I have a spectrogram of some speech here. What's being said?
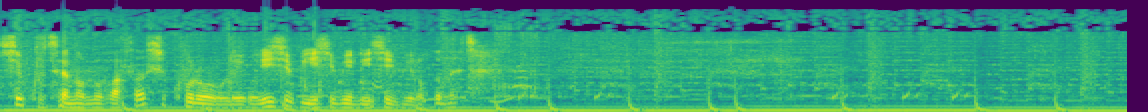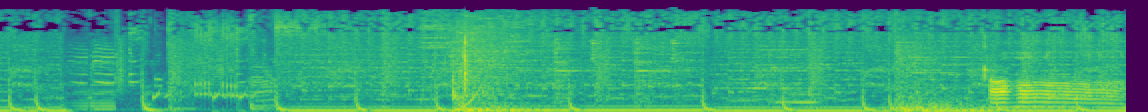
(19) 채널로 가서 19로 올리고 20, 21, 22로 끝내자 아하.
